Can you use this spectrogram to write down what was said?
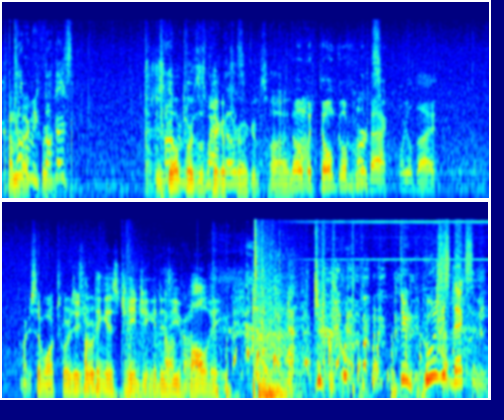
Come Cover back me, towards. fuckers. Just cover go up me, towards this pickup truck. It's fine. No, but don't go from the back or you'll die. Alright, so walk towards you, Jordan. Something is changing. It is Oh, evolving. Dude, who's this next to me?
